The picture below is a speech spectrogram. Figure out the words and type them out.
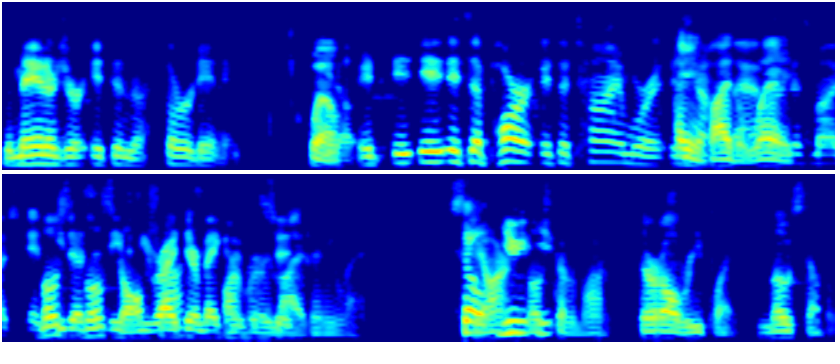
the manager, it's in the third inning. Well, you know, it, it, it's a part. It's a time where it's hey, not by the way, as much, and most, he doesn't most need to be right there making aren't a decision. live anyway. So you, most you, of them aren't. They're all replays. Most of them.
